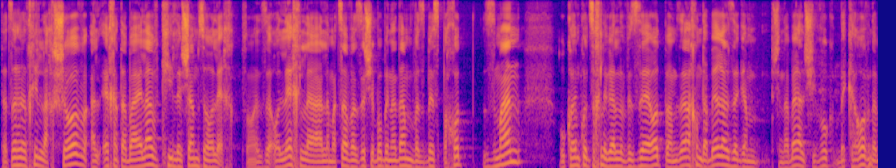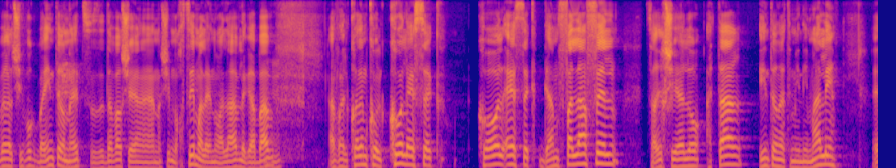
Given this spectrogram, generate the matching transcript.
אתה צריך להתחיל לחשוב על איך אתה בא אליו, כי לשם זה הולך. זאת אומרת, זה הולך למצב הזה שבו בן אדם מבזבז פחות זמן, הוא קודם כל צריך לגל... וזה עוד פעם, זה אנחנו נדבר על זה גם, כשנדבר על שיווק, בקרוב נדבר על שיווק באינטרנט, זה דבר שאנשים לוחצים עלינו עליו, לגביו, mm-hmm. אבל קודם כל, כל עסק, כל עסק, גם פלאפל, צריך שיהיה לו אתר אינטרנט מינימלי. אה,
